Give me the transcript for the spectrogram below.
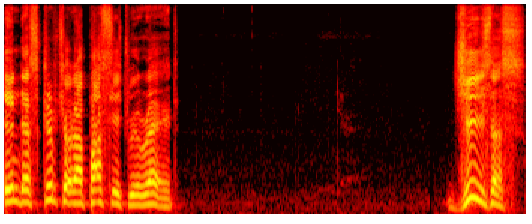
In the scriptural passage we read, Jesus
